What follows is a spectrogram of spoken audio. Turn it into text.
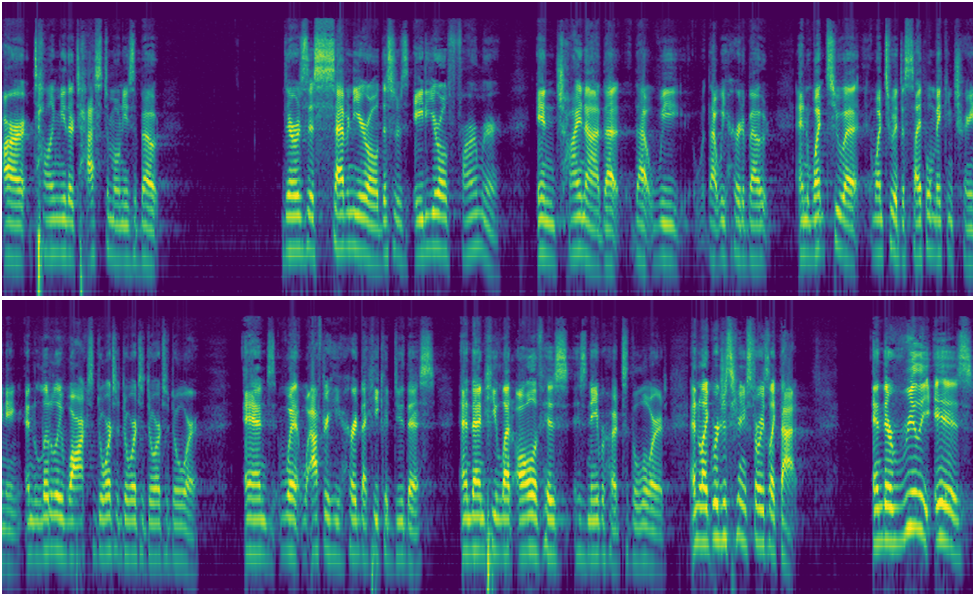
are telling me their testimonies about there was this 70 year old, this was 80 year old farmer in China that, that, we, that we heard about and went to a, went to a disciple making training and literally walked door to door to door to door. And went, after he heard that he could do this, and then he led all of his, his neighborhood to the Lord. And like we're just hearing stories like that. And there really is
